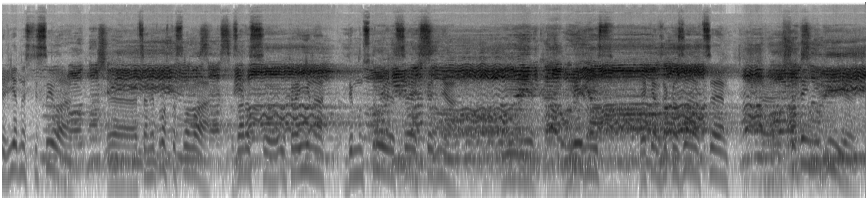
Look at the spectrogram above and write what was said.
В єдності сила Е, це не просто слова. Зараз е, Україна демонструє це щодня. І єдність, як я вже казав, це е, щоденні дії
